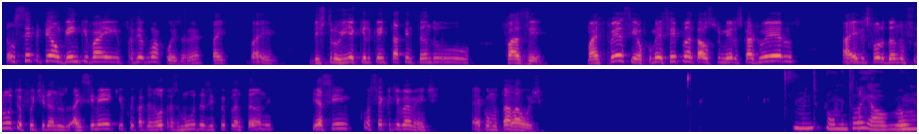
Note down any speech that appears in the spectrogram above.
Então sempre tem alguém que vai fazer alguma coisa, né? Vai, vai destruir aquilo que a gente está tentando fazer. Mas foi assim, eu comecei a plantar os primeiros cajueiros, Aí eles foram dando fruto, eu fui tirando as sementes, fui fazendo outras mudas e fui plantando, e assim consecutivamente. É como está lá hoje. Muito bom, muito legal. É um,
